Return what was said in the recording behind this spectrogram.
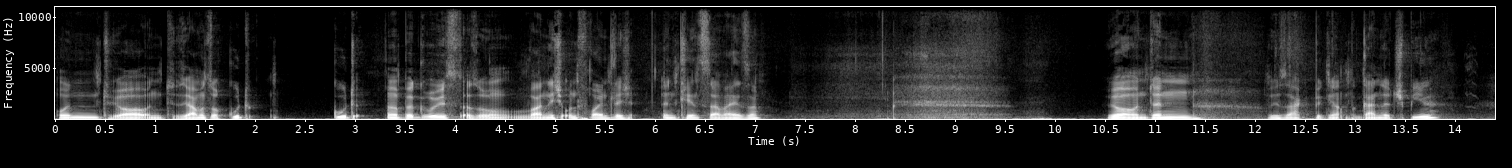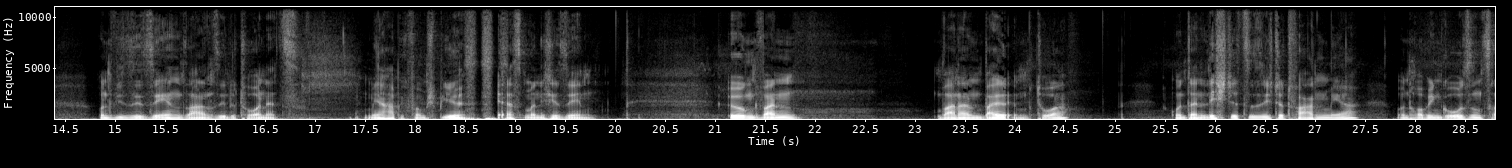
und ja, und sie haben uns auch gut, gut äh, begrüßt, also war nicht unfreundlich in keinster Weise. Ja, und dann, wie gesagt, begann, das Spiel und wie Sie sehen, sahen Sie das Tornetz. Mehr habe ich vom Spiel erstmal nicht gesehen. Irgendwann war da ein Ball im Tor und dann lichtete sich das Fadenmeer und Robin Gosens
